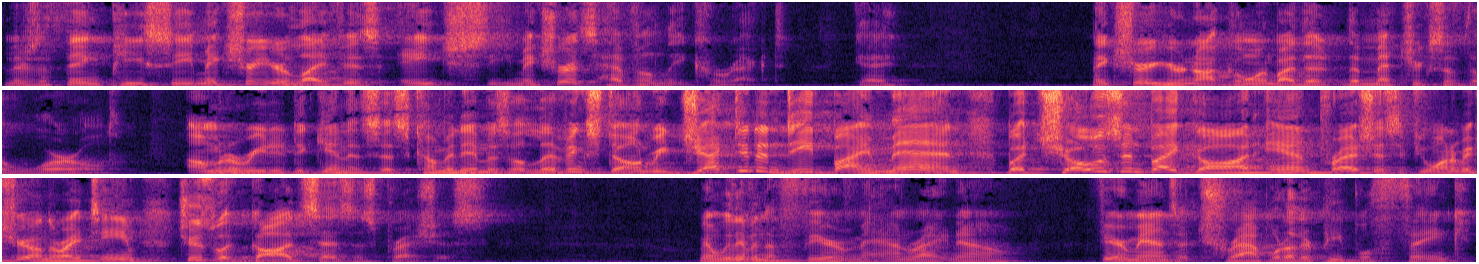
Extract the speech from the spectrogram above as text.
And there's a thing, PC, make sure your life is HC. Make sure it's heavenly correct. Okay? Make sure you're not going by the, the metrics of the world. I'm going to read it again. It says, Coming to him as a living stone, rejected indeed by men, but chosen by God and precious. If you want to make sure you're on the right team, choose what God says is precious. Man, we live in the fear man right now. Fear man's a trap, what other people think.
